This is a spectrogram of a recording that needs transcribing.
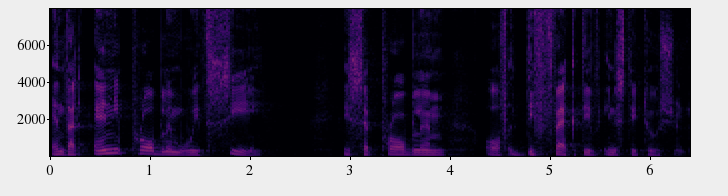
And that any problem we see is a problem of defective institutions.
